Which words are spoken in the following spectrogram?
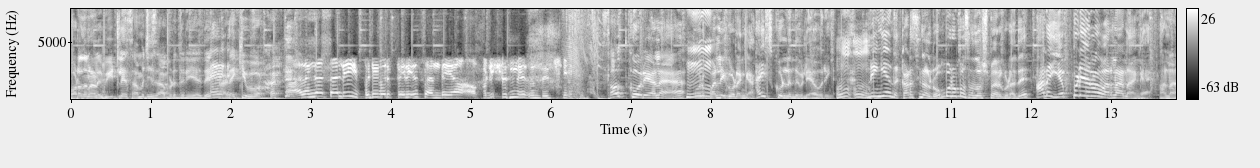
பிறந்த நாள் வீட்லயே சமைச்சு சாப்பிட தெரியாது. கடைக்கு காலங்காத்தாலே இப்படி ஒரு பெரிய சண்டையா அப்படின்னு இருந்துச்சு. சவுத் கொரியால ஒரு பள்ளிக்கூடங்க. ஹை ஸ்கூல்ல இருந்து வெளியா வரீங்க. நீங்க அந்த கடைசி நாள் ரொம்ப ரொம்ப சந்தோஷமா இருக்க கூடாது ஆனா எப்படி வேணாலும் வரலாம் நாங்க. ஆனா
